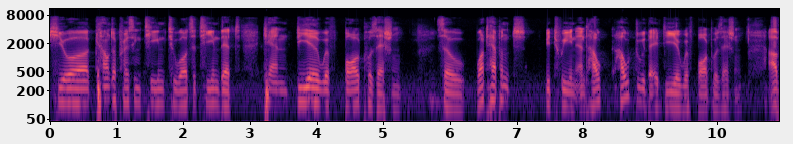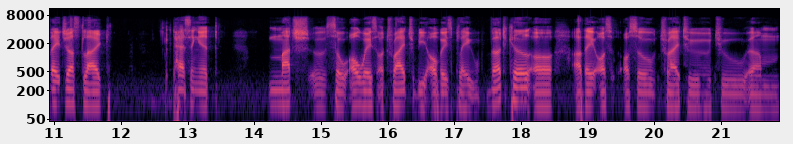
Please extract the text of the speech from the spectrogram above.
pure counter pressing team towards a team that can deal with ball possession. So what happened between and how how do they deal with ball possession? Are they just like passing it much uh, so always or try to be always play vertical or are they also also try to to um,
